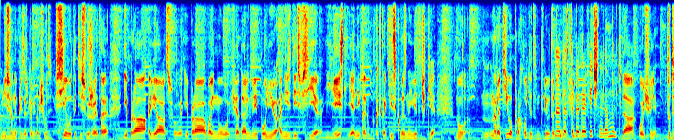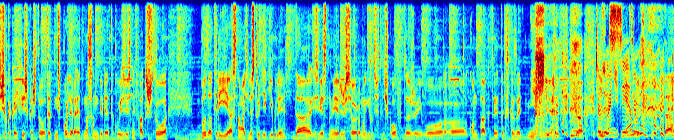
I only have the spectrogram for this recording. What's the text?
«Унесенный призраками», короче, вот все вот эти сюжеты и про авиацию, и про войну, феодальную Японию, они здесь все есть, и они как бы как такие сквозные веточки, ну, нарратива проходят внутри вот Ну, этого это мультфильма. автобиографичный, да, мультик? Да, очень. Тут еще какая фишка, что вот это не спойлер, это на самом деле такой известный факт, что было три основателя студии Гибли, да, известный режиссер Могила Светлячков, даже его э, контакты, так сказать, не, да,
